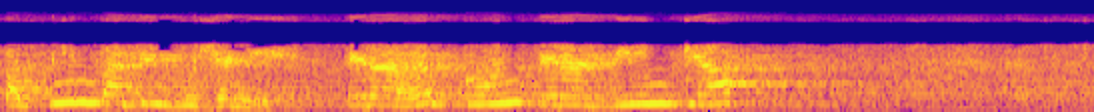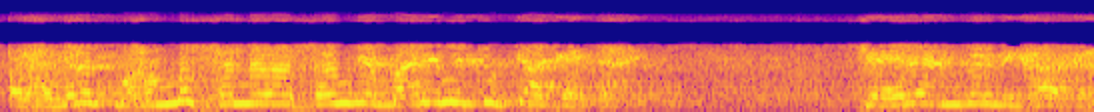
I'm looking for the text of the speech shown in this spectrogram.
اور تین باتیں پوچھیں گے، تیرا رب کون، تیرا دین کیا؟ اور حضرت محمد صلی اللہ علیہ وسلم کے بارے میں تو کیا کہتا ہے؟ چہرے اندر دکھا کر۔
